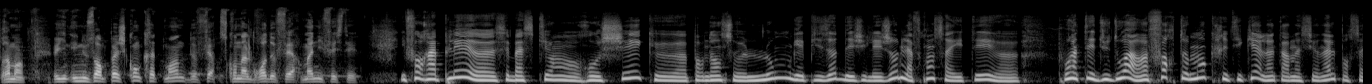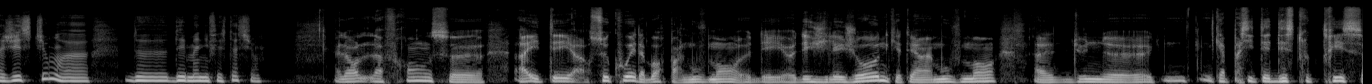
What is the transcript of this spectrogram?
Vraiment. Il, nous empêche concrètement de faire ce qu'on a le droit de faire, manifester. Il faut rappeler, euh, Sébastien Rocher, que euh, pendant ce long épisode des Gilets jaunes, la France a été pointé du doigt, hein, fortement critiqué à l'international pour sa gestion euh, de, des manifestations. Alors la France euh, a été secouée d'abord par le mouvement euh, des, euh, des, Gilets jaunes, qui était un mouvement d'une capacité destructrice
